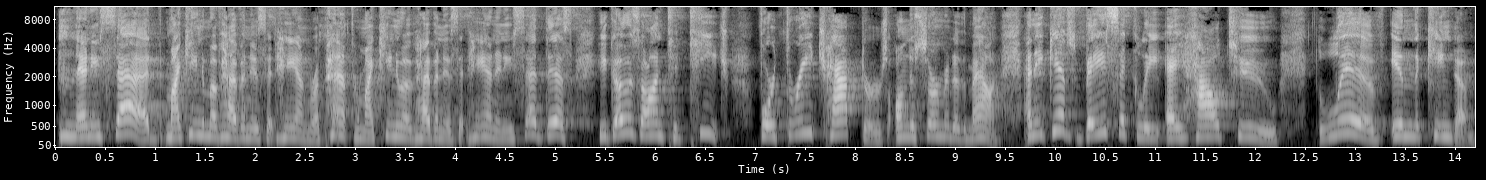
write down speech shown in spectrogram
And he said, My kingdom of heaven is at hand. Repent, for my kingdom of heaven is at hand. And he said this. He goes on to teach for three chapters on the Sermon of the Mount. And he gives basically a how to live in the kingdom.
